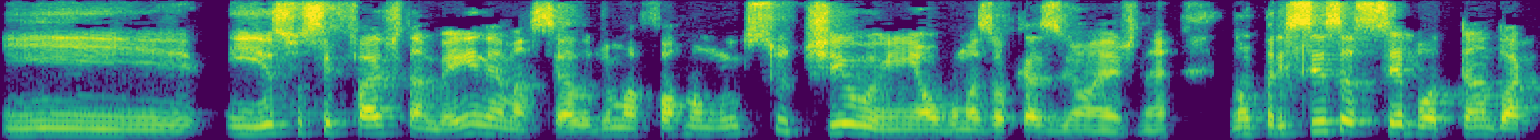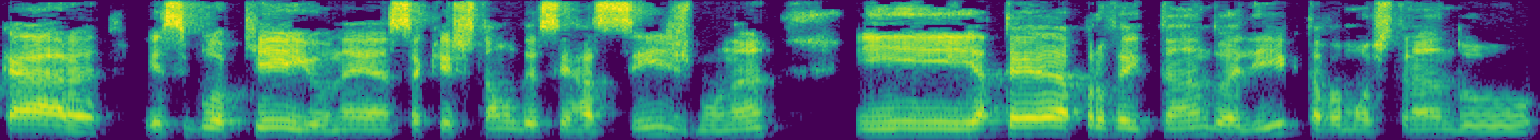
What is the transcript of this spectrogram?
E, e, isso se faz também, né, Marcelo, de uma forma muito sutil em algumas ocasiões, né? Não precisa ser botando a cara esse bloqueio, né, essa questão desse racismo, né? E até aproveitando ali, que estava mostrando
